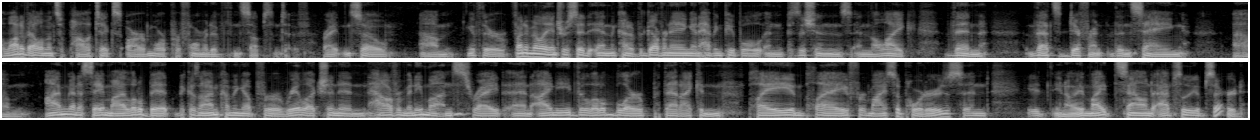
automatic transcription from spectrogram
a lot of elements of politics are more performative than substantive, right? And so um, if they're fundamentally interested in kind of the governing and having people in positions and the like, then that's different than saying, um, I'm going to say my little bit because I'm coming up for a reelection in however many months, right? And I need the little blurb that I can play and play for my supporters. And it, you know, it might sound absolutely absurd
